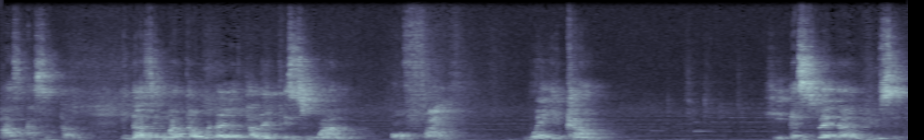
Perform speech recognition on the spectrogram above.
us has a talent. It doesn't matter whether your talent is one or five. When you come, he expects that you use it.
